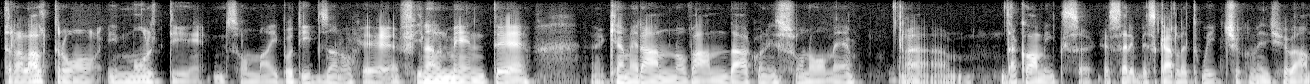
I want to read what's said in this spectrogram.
Tra l'altro in molti insomma ipotizzano che finalmente eh, chiameranno Wanda con il suo nome eh, da comics, che sarebbe Scarlet Witch, come diceva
